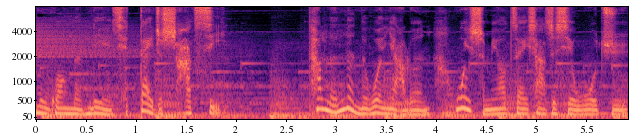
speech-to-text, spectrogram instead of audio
目光冷冽且带着杀气。他冷冷的问亚伦：“为什么要摘下这些莴苣？”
